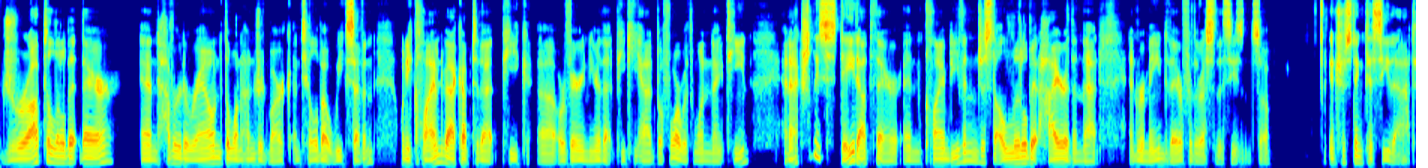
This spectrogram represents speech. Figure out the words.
dropped a little bit there, and hovered around the 100 mark until about week seven when he climbed back up to that peak uh, or very near that peak he had before with 119 and actually stayed up there and climbed even just a little bit higher than that and remained there for the rest of the season. So interesting to see that.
